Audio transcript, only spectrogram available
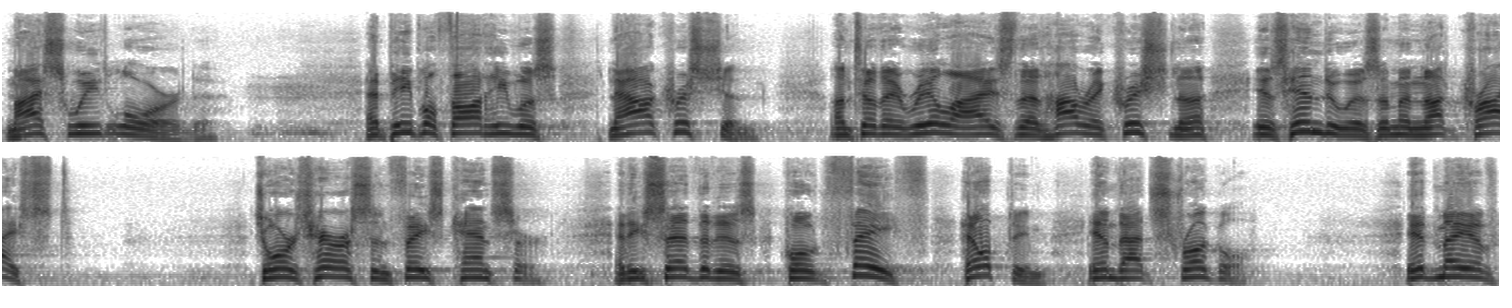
My Sweet Lord. And people thought he was now a Christian until they realized that Hare Krishna is Hinduism and not Christ. George Harrison faced cancer, and he said that his, quote, faith helped him in that struggle. It may have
